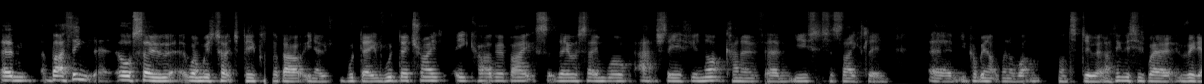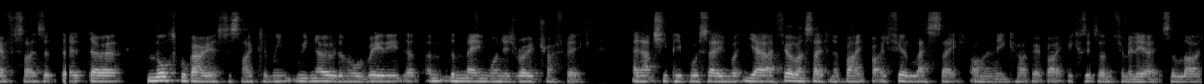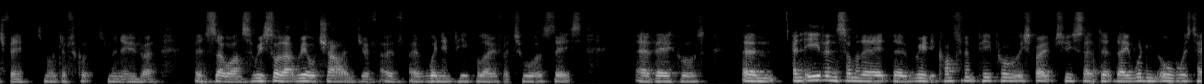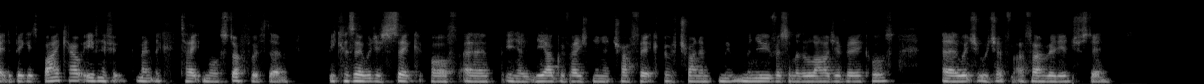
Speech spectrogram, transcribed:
Um, but I think also when we talked to people about, you know, would they would they try e-cargo bikes? They were saying, well, actually, if you're not kind of um, used to cycling, um, you're probably not going to want, want to do it. And I think this is where it really emphasised that there, there, are multiple barriers to cycling. We we know them all. Really, um, the main one is road traffic. And actually, people were saying, well, yeah, I feel unsafe on a bike, but I feel less safe on an e-cargo bike because it's unfamiliar, it's a large vehicle, it's more difficult to maneuver, and so on. So we saw that real challenge of, of, of winning people over towards these uh, vehicles. Um, and even some of the, the really confident people we spoke to said that they wouldn't always take the biggest bike out, even if it meant they could take more stuff with them, because they were just sick of, uh, you know, the aggravation in the traffic of trying to maneuver some of the larger vehicles, uh, which which I found really interesting.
